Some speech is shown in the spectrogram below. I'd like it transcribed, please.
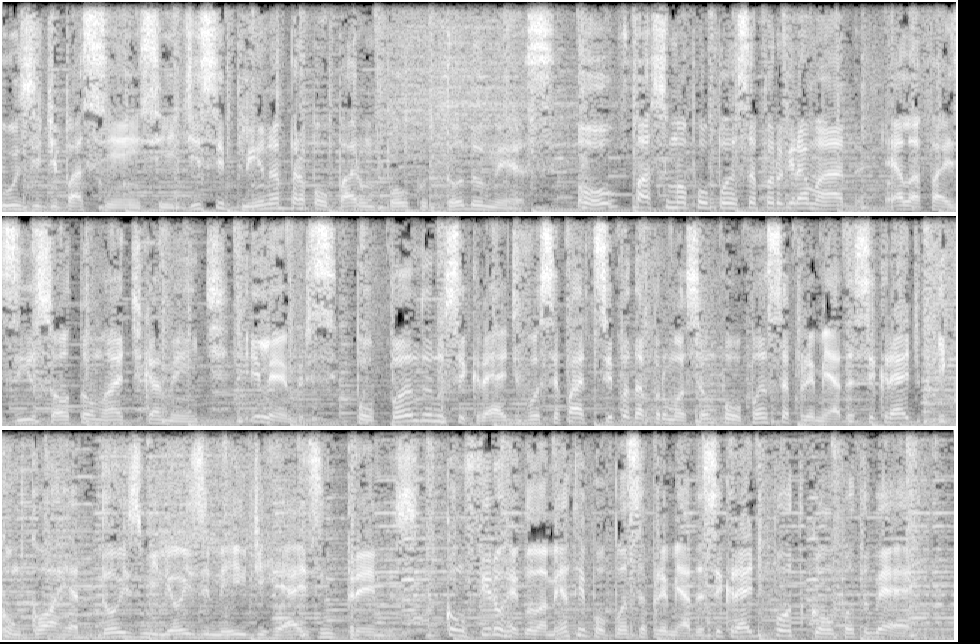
Use de paciência e disciplina para poupar um pouco todo mês. Ou faça uma poupança programada. Ela faz isso automaticamente. E lembre-se, poupando no Sicredi você participa da promoção Poupança Premiada Sicredi e concorre a 2 milhões e meio de reais em prêmios. Confira o regulamento em poupancapremiadasicredi.com.br.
